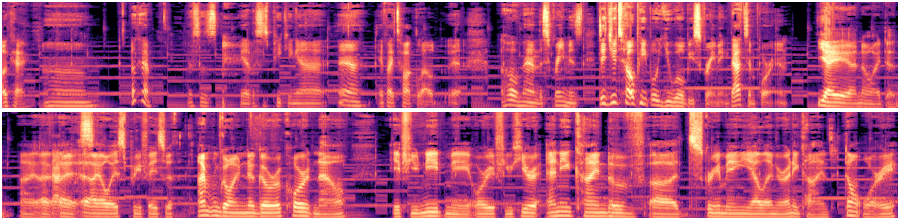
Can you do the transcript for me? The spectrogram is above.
Okay. Um. Okay. This is yeah. This is peaking at. Eh. If I talk loud. eh. Oh man, the scream is. Did you tell people you will be screaming? That's important. Yeah, yeah, yeah. No, I did. I, I, I, I always preface with, "I'm going to go record now. If you need me, or if you hear any kind of uh, screaming, yelling, or any kind, don't worry.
